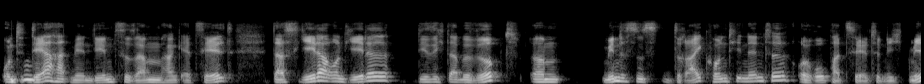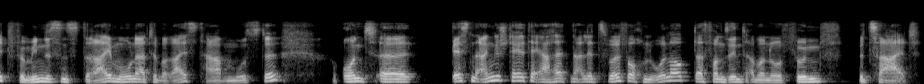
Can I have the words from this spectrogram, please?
Und mhm. der hat mir in dem Zusammenhang erzählt, dass jeder und jede, die sich da bewirbt, ähm, mindestens drei Kontinente, Europa zählte nicht mit, für mindestens drei Monate bereist haben musste. Und äh, dessen Angestellte erhalten alle zwölf Wochen Urlaub, davon sind aber nur fünf bezahlt.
